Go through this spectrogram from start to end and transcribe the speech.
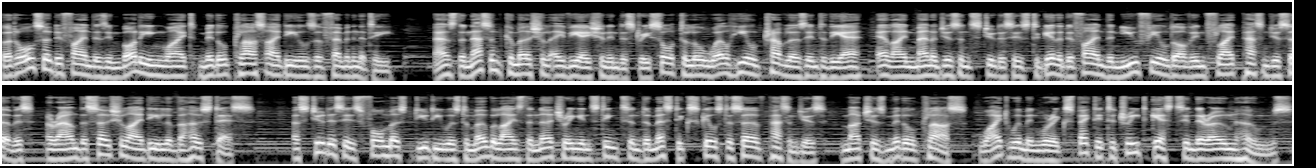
but also defined as embodying white middle-class ideals of femininity. As the nascent commercial aviation industry sought to lure well-heeled travelers into the air, airline managers and stewardesses together defined the new field of in-flight passenger service around the social ideal of the hostess. A stewardess's foremost duty was to mobilize the nurturing instincts and domestic skills to serve passengers, much as middle-class, white women were expected to treat guests in their own homes.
